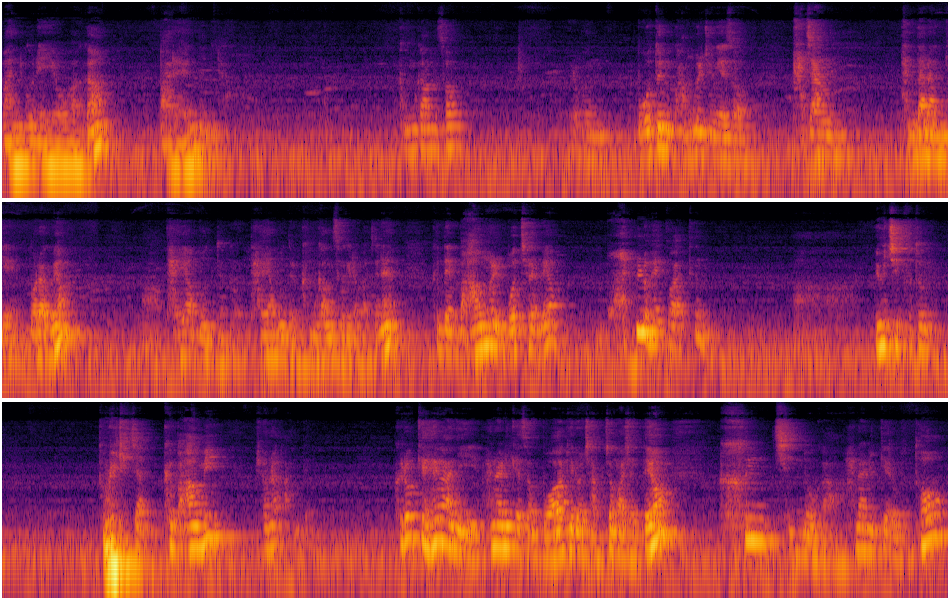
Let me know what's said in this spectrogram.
만군의 여호와가 말하였느니라. 금강석 여러분 모든 광물 중에서 가장 단단한 게 뭐라고요? 어, 다이아몬드, 그 다이아몬드 금강석이라고 하잖아요. 근데 마음을 뭐처럼 해요? 뭘로 해도 하여튼 어, 유지부동 돌이키지 않. 그 마음이 변화가 안 돼요. 그렇게 행하니 하나님께서 뭐하기로 작정하셨대요? 큰 진노가 하나님께로부터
